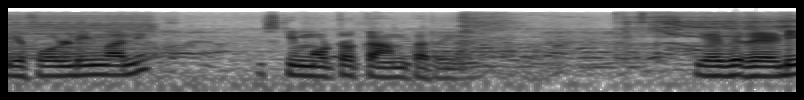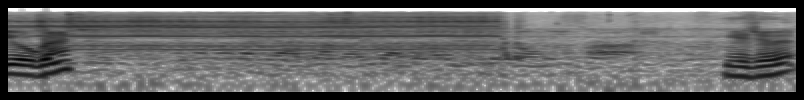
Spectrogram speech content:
ये फोल्डिंग वाली इसकी मोटर काम कर रही है। ये अभी रेडी हो गए। ये जो है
